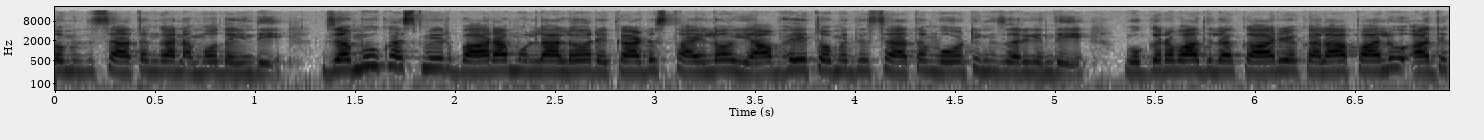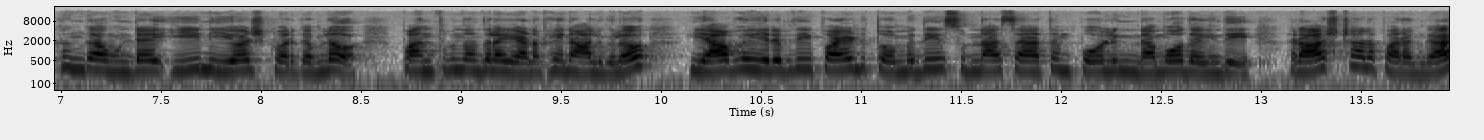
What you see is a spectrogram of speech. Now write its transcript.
తొమ్మిది శాతంగా నమోదైంది. జమ్మూ కశ్మీర్ బారాముల్లాలో రికార్డు స్థాయిలో యాభై తొమ్మిది శాతం ఓటింగ్ జరిగింది. ఉగ్రవాదుల కార్యకలాపాలు అధికంగా ఉండే ఈ నియోజకవర్గంలో పంతొమ్మిది వందల ఎనభై నాలుగులో యాభై ఎనిమిది పాయింట్ తొమ్మిది సున్నా శాతం పోలింగ్ నమోదైంది. రాష్ట్రాల పరంగా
